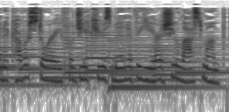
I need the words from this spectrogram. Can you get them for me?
in a cover story for GQ's Men of the Year issue last month.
